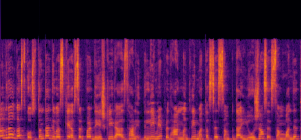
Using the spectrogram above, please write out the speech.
15 अगस्त को स्वतंत्रता दिवस के अवसर पर देश की राजधानी दिल्ली में प्रधानमंत्री मत्स्य संपदा योजना से संबंधित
